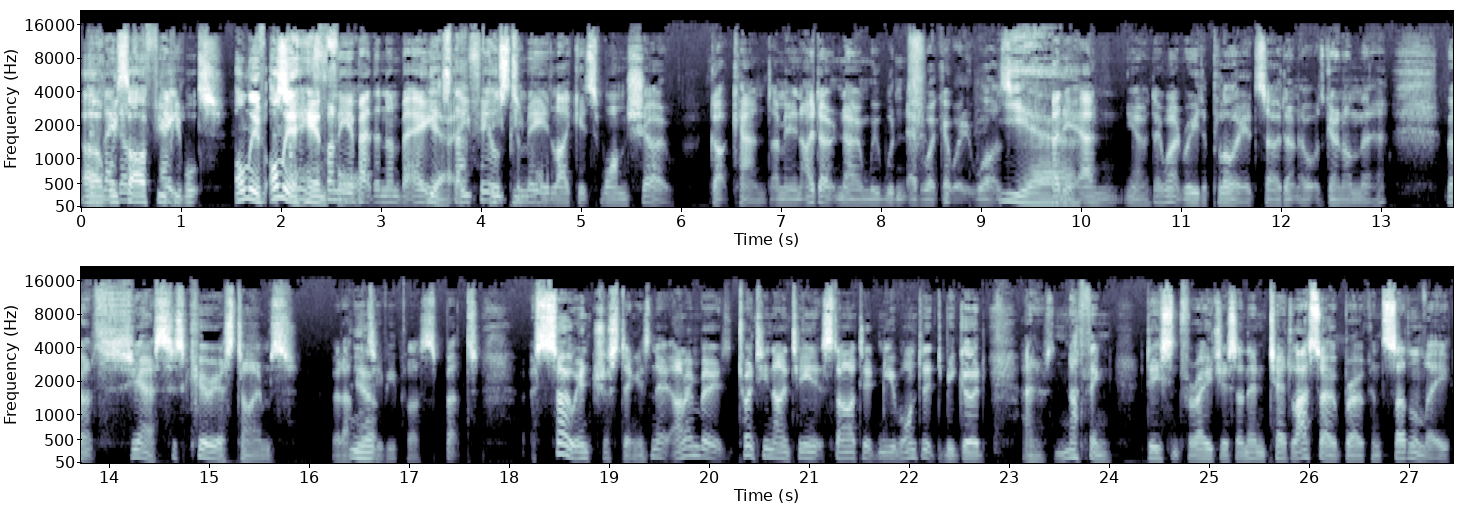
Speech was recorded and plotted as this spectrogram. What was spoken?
uh, we saw a few eight. people. Only There's only a handful. Funny about the number eight. Yeah, that eight- feels eight to me like it's one show got canned. I mean, I don't know, and we wouldn't ever work out what it was. Yeah. but it, and you know they weren't redeployed, so I don't know what was going on there. But yes, it's curious times at Apple Yeah. TV Plus, but. So interesting, isn't it? I remember 2019 it started and you wanted it to be good, and it was nothing decent for ages. And then Ted Lasso broke, and suddenly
